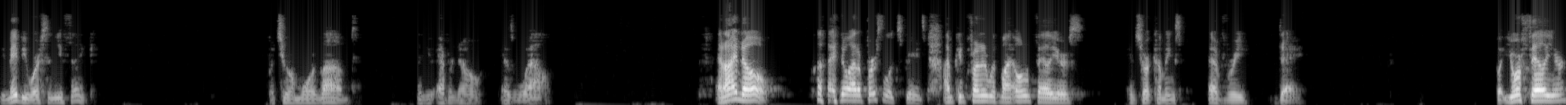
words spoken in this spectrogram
you may be worse than you think. But you are more loved than you ever know as well. And I know, I know out of personal experience, I'm confronted with my own failures and shortcomings every day. But your failure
